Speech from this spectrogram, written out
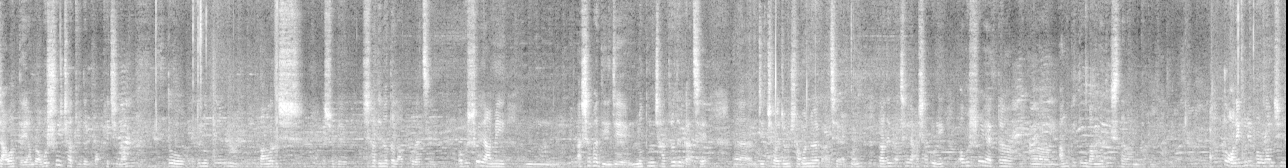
চাওয়াতে আমরা অবশ্যই ছাত্রদের পক্ষে ছিলাম। তো একটা নতুন বাংলাদেশ আসলে স্বাধীনতা লাভ করেছে অবশ্যই আমি আশাবাদী যে নতুন ছাত্রদের কাছে যে ছয়জন সমন্বয়ক আছে এখন, তাদের কাছে আশা করি অবশ্যই একটা আলোকিত বাংলাদেশ তারা দেবে। তো অনেকগুলি প্রোগ্রাম ছিল,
